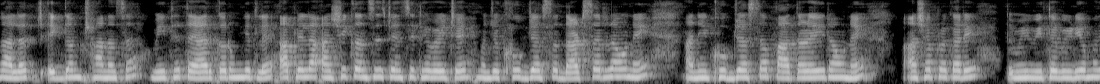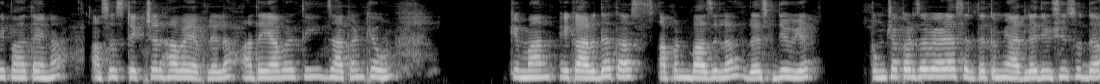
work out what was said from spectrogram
घालत एकदम छान असं मी इथे तयार करून घेतलं आहे आपल्याला अशी कन्सिस्टन्सी ठेवायची आहे म्हणजे खूप जास्त दाटसर राहू नये आणि खूप जास्त पातळही राहू नये. अशा प्रकारे तुम्ही इथे व्हिडिओमध्ये पाहताय ना असंच टेक्चर हवं आहे आपल्याला. आता यावरती झाकण ठेवून किमान एक अर्धा तास आपण बाजूला रेस्ट देऊयात. तुमच्याकडं जर वेळ असेल तर तुम्ही आदल्या दिवशीसुद्धा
